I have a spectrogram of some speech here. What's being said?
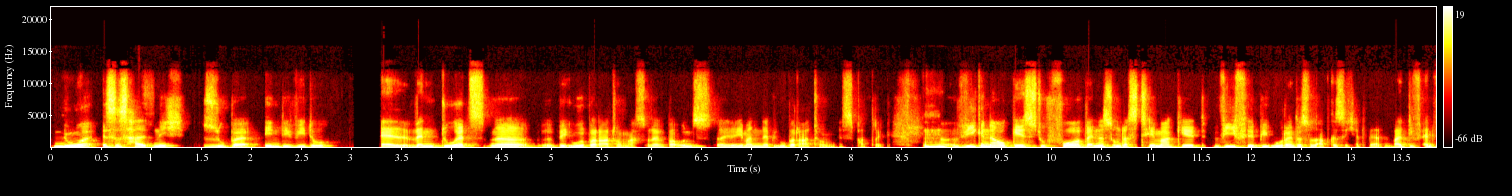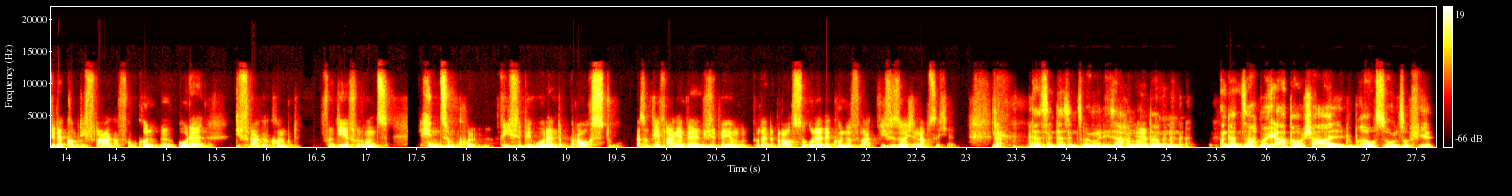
Nur ist es halt nicht super individuell. Wenn du jetzt eine BU-Beratung machst oder bei uns äh, jemand in der BU-Beratung ist, Patrick, mhm. Äh, wie genau gehst du vor, wenn es um das Thema geht, wie viel BU-Rente soll abgesichert werden? Weil die, entweder kommt die Frage vom Kunden oder die Frage kommt von dir, von uns, hin zum Kunden. Wie viel BU-Rente brauchst du? Also wir fragen entweder, mhm. wie viel BU-Rente brauchst du, oder der Kunde fragt, wie viel soll ich denn absichern? Ja, das sind, das sind so immer die Sachen. Und dann, und dann sagt man, ja, pauschal, du brauchst so und so viel.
